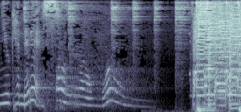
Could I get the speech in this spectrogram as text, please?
New Candidates. Oh, Romo.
